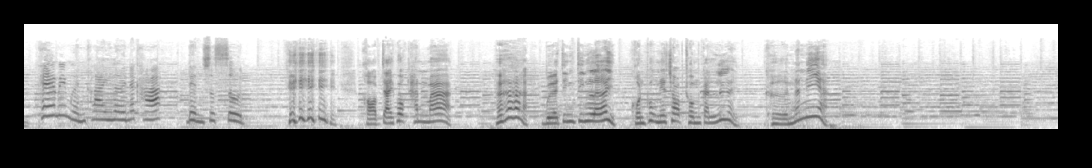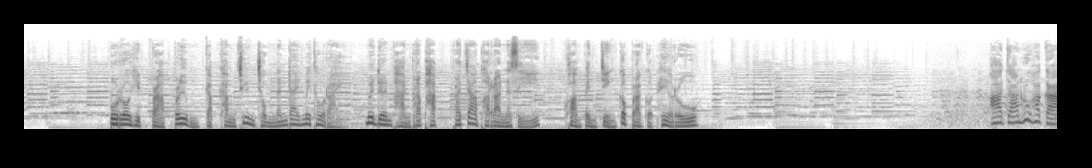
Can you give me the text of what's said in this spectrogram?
ๆเท่ไม่เหมือนใครเลยนะคะ เด่นสุด ขอบใจพวกท่านมากฮ่าเบื่อจริง ๆ เลย คนพวกนี้ชอบชมกันเรื่อย เขินนะเนี่ย ปุโรหิตปราบปลื้มกับคำชื่นชมนั้นได้ไม่เท่าไหร่ เมื่อเดินผ่านพระพักตร์พระเจ้าพาราณสี ความเป็นจริงก็ปรากฏให้รู้ อาจารย์รุหกะ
